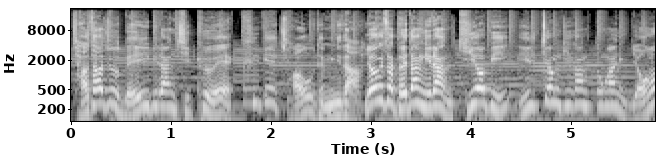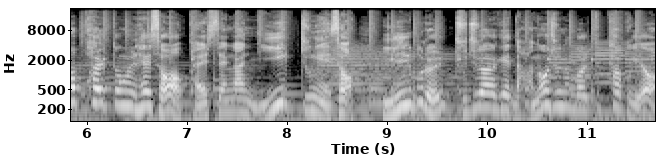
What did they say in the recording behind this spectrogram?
자사주 매입이란 지표에 크게 좌우됩니다. 여기서 배당이란 기업이 일정 기간 동안 영업 활동을 해서 발생한 이익 중에서 일부를 주주에게 나눠주는 걸 뜻하고요.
